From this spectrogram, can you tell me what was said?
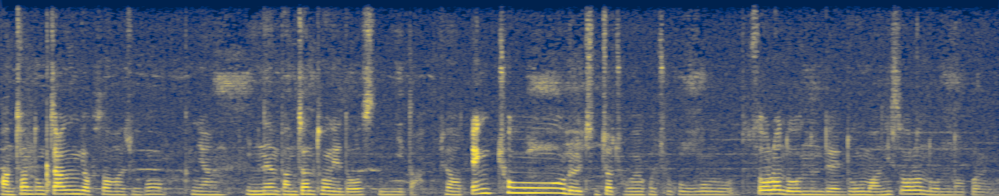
반찬통 작은 게 없어가지고 그냥 있는 반찬통에 넣었습니다. 제가 땡초를 진짜 좋아해가지고 썰어 넣었는데 너무 많이 썰어 넣었나 봐요.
